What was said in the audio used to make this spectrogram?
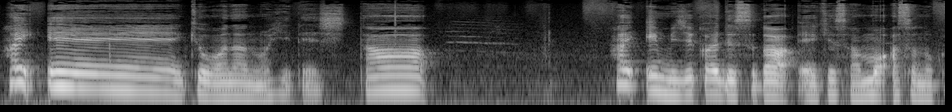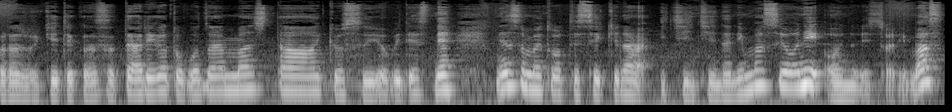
はい、えー、今日は何の日でした？はい、えー、短いですが、え、今朝も朝のクラジオ聞いてくださってありがとうございました。今日水曜日ですね。皆様にとって素敵な一日になりますようにお祈りしております。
